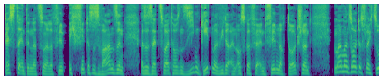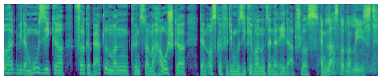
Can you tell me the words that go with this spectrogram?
bester internationaler Film. Ich finde, das ist Wahnsinn. Also seit 2007 geht mal wieder ein Oscar für einen Film nach Deutschland. Man sollte es vielleicht so halten wie der Musiker Volker Bertelmann, Künstler Hauschka, der einen Oscar für die Musik gewann und seine Rede abschloss. And last but not least,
